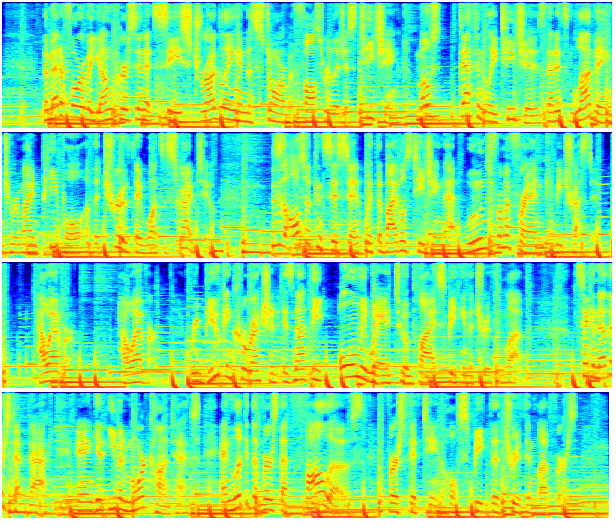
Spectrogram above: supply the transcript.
The metaphor of a young person at sea struggling in the storm of false religious teaching most definitely teaches that it's loving to remind people of the truth they once ascribed to. This is also consistent with the Bible's teaching that wounds from a friend can be trusted. However, however, rebuke and correction is not the only way to apply speaking the truth in love. Let's take another step back and get even more context and look at the verse that follows verse 15, the whole speak the truth in love verse.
